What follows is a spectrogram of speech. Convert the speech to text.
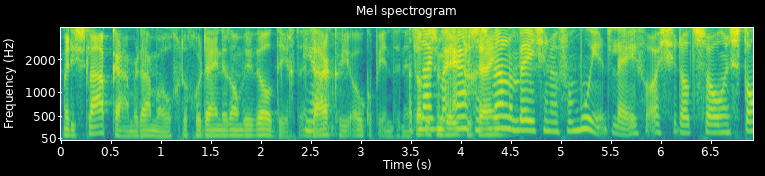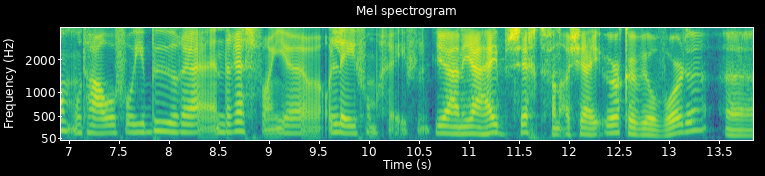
Maar die slaapkamer, daar mogen de gordijnen dan weer wel dicht. En Ja. daar kun je ook op internet. het dat lijkt is me een beetje ergens zijn... wel een beetje een vermoeiend leven als je dat zo in stand moet houden voor je buren en de rest van je leefomgeving. Ja, nou ja, hij zegt van als jij Urker wil worden, eh,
